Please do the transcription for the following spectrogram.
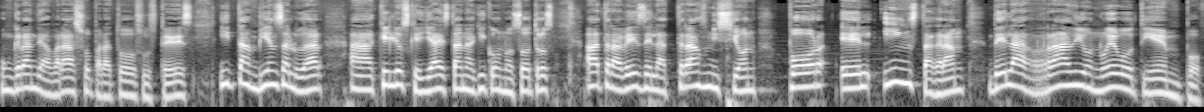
Un grande abrazo para todos ustedes y también saludar a aquellos que ya están aquí con nosotros a través de la transmisión por el Instagram de la Radio Nuevo Tiempo.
